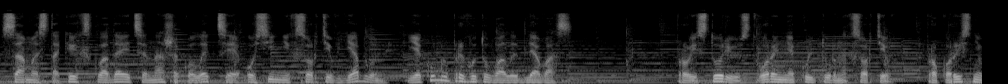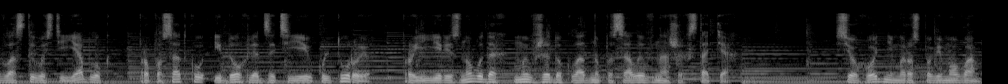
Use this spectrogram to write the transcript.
Саме з таких складається наша колекція осінніх сортів яблунь, яку ми приготували для вас. Про історію створення культурних сортів, про корисні властивості яблук, про посадку і догляд за цією культурою, про її різновидах ми вже докладно писали в наших статтях. Сьогодні ми розповімо вам,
